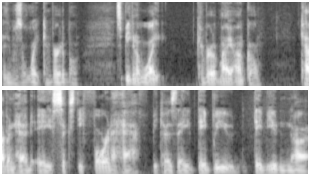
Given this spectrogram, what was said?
As it was a white convertible. Speaking of white convertible, my uncle, Kevin, had a 64 and a half because they debuted, debuted in uh,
